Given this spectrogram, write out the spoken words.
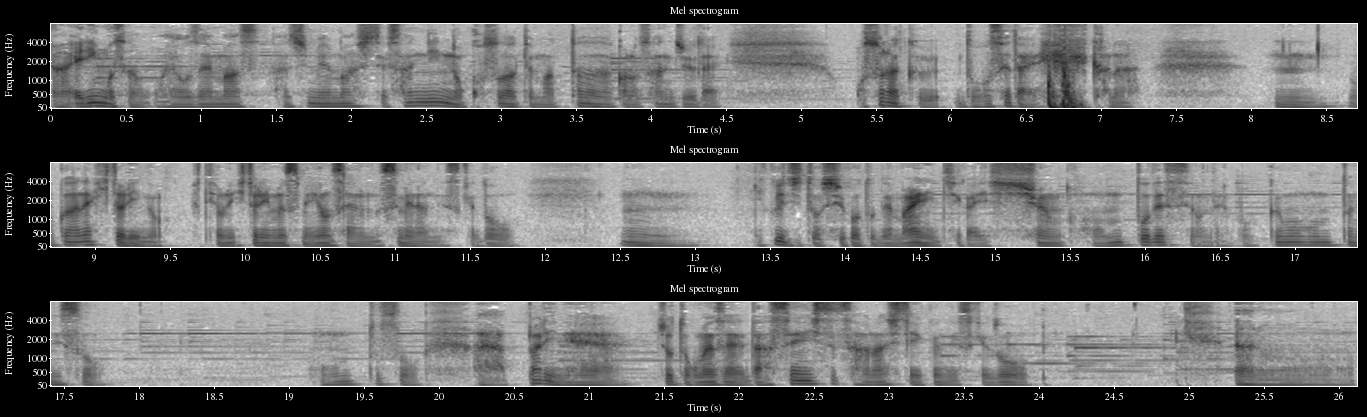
あエリンゴさんおはようございます。はじめまして。3人の子育て真っ只中の30代。おそらく同世代 かな。うん、僕はね一人の一人一人娘4歳の娘なんですけど、うん、育児と仕事で毎日が一瞬本当ですよね。僕も本当にそう。本当そう。あやっぱりねちょっとごめんなさいね。脱線しつつ話していくんですけどあのー、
